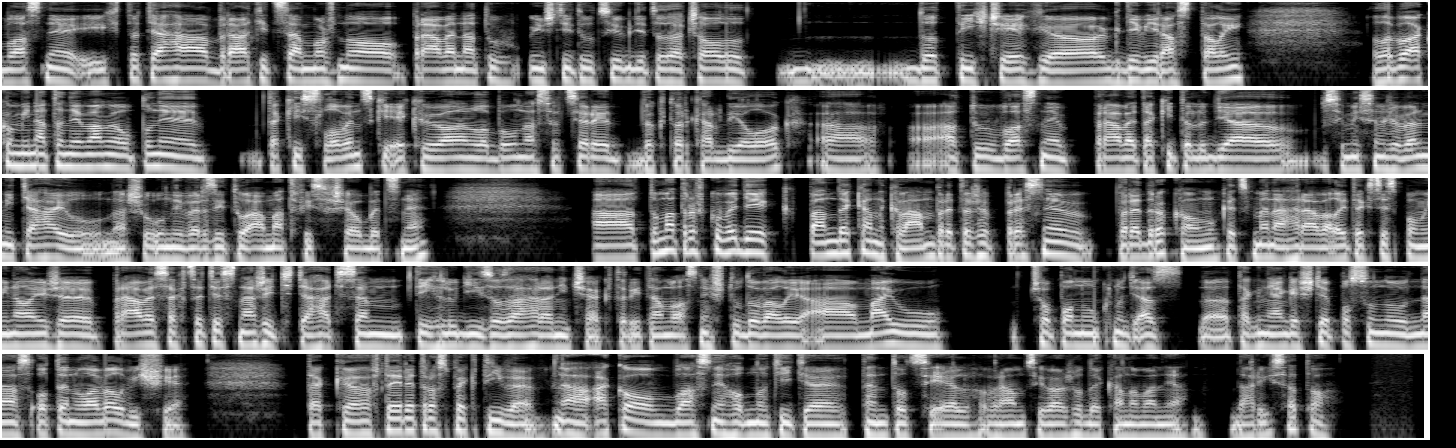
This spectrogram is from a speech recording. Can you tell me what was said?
vlastne ich to ťahá vrátiť sa možno práve na tú inštitúciu, kde to začalo do, do tých Čiech, eh, kde vyrastali. Lebo ako my na to nemáme úplne taký slovenský ekvivalent, lebo u nás srdciar je doktor kardiológ a, a tu vlastne práve takíto ľudia si myslím, že veľmi ťahajú našu univerzitu a Matfis všeobecne. A to ma trošku vedie k pán dekan k vám, pretože presne pred rokom, keď sme nahrávali, tak ste spomínali, že práve sa chcete snažiť ťahať sem tých ľudí zo zahraničia, ktorí tam vlastne študovali a majú čo ponúknuť a tak nejak ešte posunúť nás o ten level vyššie. Tak eh, v tej retrospektíve, ako vlastne hodnotíte tento cieľ v rámci vášho dekanovania? Darí sa to?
